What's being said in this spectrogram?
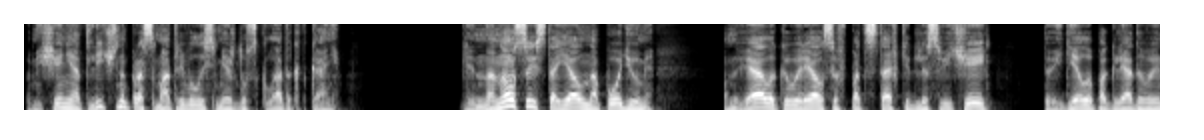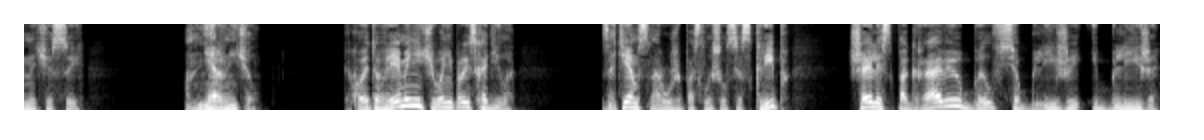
Помещение отлично просматривалось между складок ткани. Длинноносый стоял на подиуме. Он вяло ковырялся в подставке для свечей, то и дело поглядывая на часы. Он нервничал. Какое-то время ничего не происходило. Затем снаружи послышался скрип, шелест по гравию был все ближе и ближе.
